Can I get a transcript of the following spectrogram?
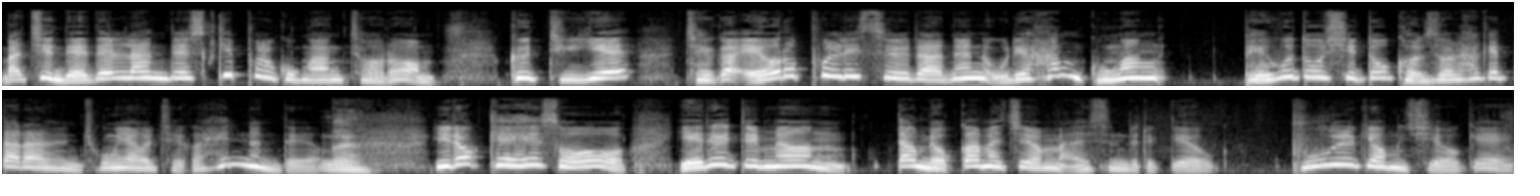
마치 네덜란드 스키폴 공항처럼 그 뒤에 제가 aeropolis라는 우리 한 공항 배후 도시도 건설하겠다라는 공약을 제가 했는데요. 네. 이렇게 해서 예를 들면 딱 몇 가지만 말씀드릴게요. 부울경 지역에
